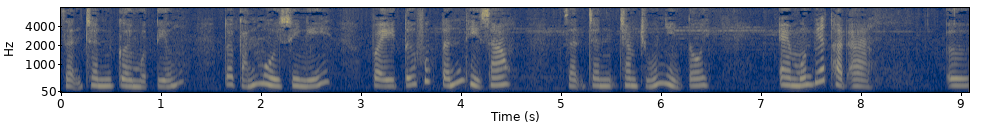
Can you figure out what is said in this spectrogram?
Giận chân cười một tiếng, tôi cắn môi suy nghĩ. Vậy tứ phúc tấn thì sao? Giận chân chăm chú nhìn tôi. Em muốn biết thật à? Ừ,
